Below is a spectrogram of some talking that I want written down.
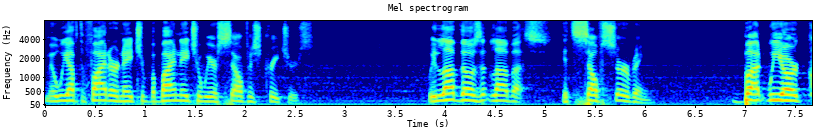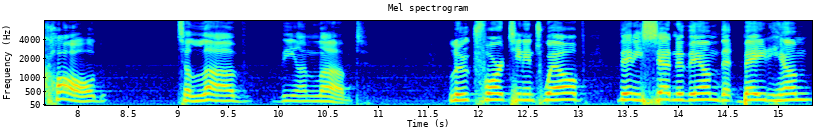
I mean, we have to fight our nature, but by nature we are selfish creatures. We love those that love us, it's self serving. But we are called to love the unloved. Luke 14 and 12, then he said to them that bade him,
